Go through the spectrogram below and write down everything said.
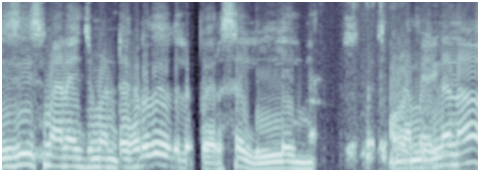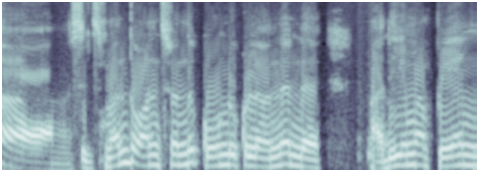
டிசீஸ் மேனேஜ்மெண்ட்ங்கிறது இதுல பெருசா இல்லைங்க நம்ம. என்னன்னா சிக்ஸ் மந்த் ஒன்ஸ் வந்து கூண்டுக்குள்ள வந்து இந்த அதிகமா பெயின்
